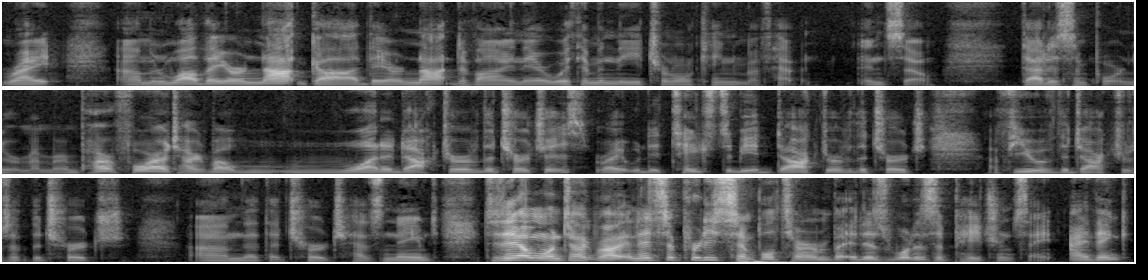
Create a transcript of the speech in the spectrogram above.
right? Um, and while they are not God, they are not divine. They are with Him in the eternal kingdom of heaven. And so that is important to remember. In part four, I talked about what a doctor of the church is, right? What it takes to be a doctor of the church, a few of the doctors of the church um, that the church has named. Today, I want to talk about, and it's a pretty simple term, but it is what is a patron saint? I think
